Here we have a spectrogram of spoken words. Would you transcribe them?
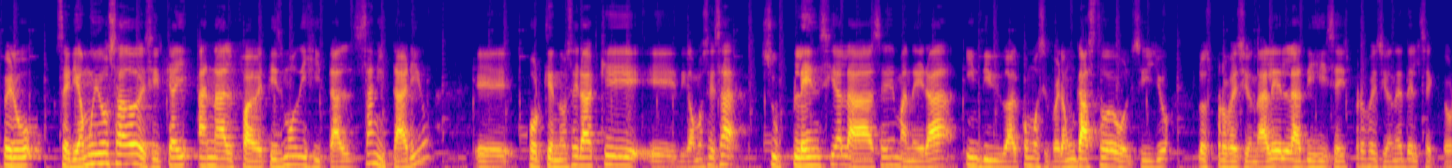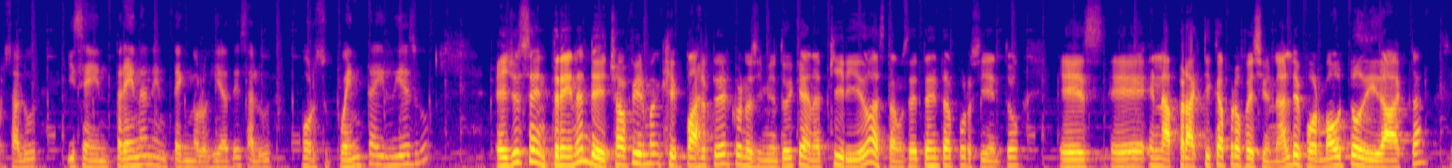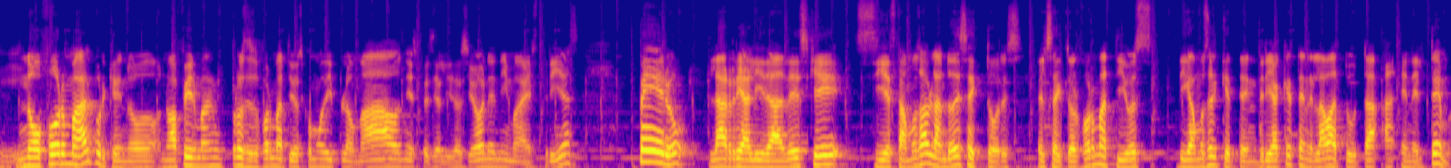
pero sería muy osado decir que hay analfabetismo digital sanitario. Eh, porque no será que, eh, digamos, esa suplencia la hace de manera individual como si fuera un gasto de bolsillo los profesionales, las 16 profesiones del sector salud y se entrenan en tecnologías de salud por su cuenta y riesgo? Ellos se entrenan, de hecho afirman que parte del conocimiento que han adquirido, hasta un 70%, es eh, en la práctica profesional de forma autodidacta, no formal, porque no, no afirman procesos formativos como diplomados, ni especializaciones, ni maestrías, pero la realidad es que si estamos hablando de sectores, el sector formativo es, digamos, el que tendría que tener la batuta en el tema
